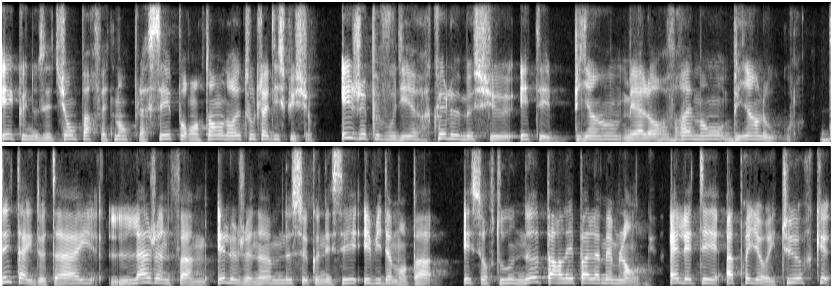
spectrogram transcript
et que nous étions parfaitement placés pour entendre toute la discussion. Et je peux vous dire que le monsieur était bien, mais alors vraiment bien lourd. Détail de taille, la jeune femme et le jeune homme ne se connaissaient évidemment pas et surtout ne parlaient pas la même langue. Elle était a priori turque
